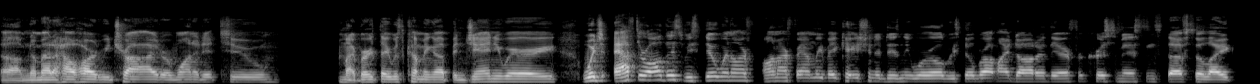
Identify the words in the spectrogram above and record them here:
um, no matter how hard we tried or wanted it to. My birthday was coming up in January, which after all this, we still went our, on our family vacation to Disney World. We still brought my daughter there for Christmas and stuff. So like,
